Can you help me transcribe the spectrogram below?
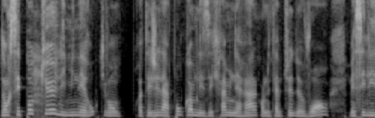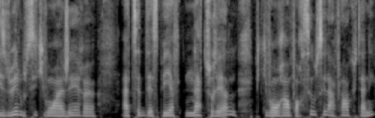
Donc, ce n'est pas que les minéraux qui vont protéger la peau, comme les écrans minéraux qu'on est habitué de voir, mais c'est les huiles aussi qui vont agir euh, à titre d'SPF naturel, puis qui vont renforcer aussi la flore cutanée.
